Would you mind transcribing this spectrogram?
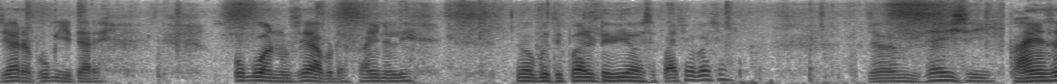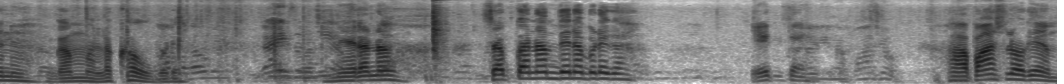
જ્યારે પૂગીએ ત્યારે પૂગવાનું છે આપણે ફાઇનલી જો બધી પાર્ટી વી પાછળ પાછળ. જય છે ભાઈ છે ને ગામમાં લખાવવું પડે. મેરા નામ સબકા નામ દેના પડેગા? એક કા હા પાંચ લોગ એમ.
